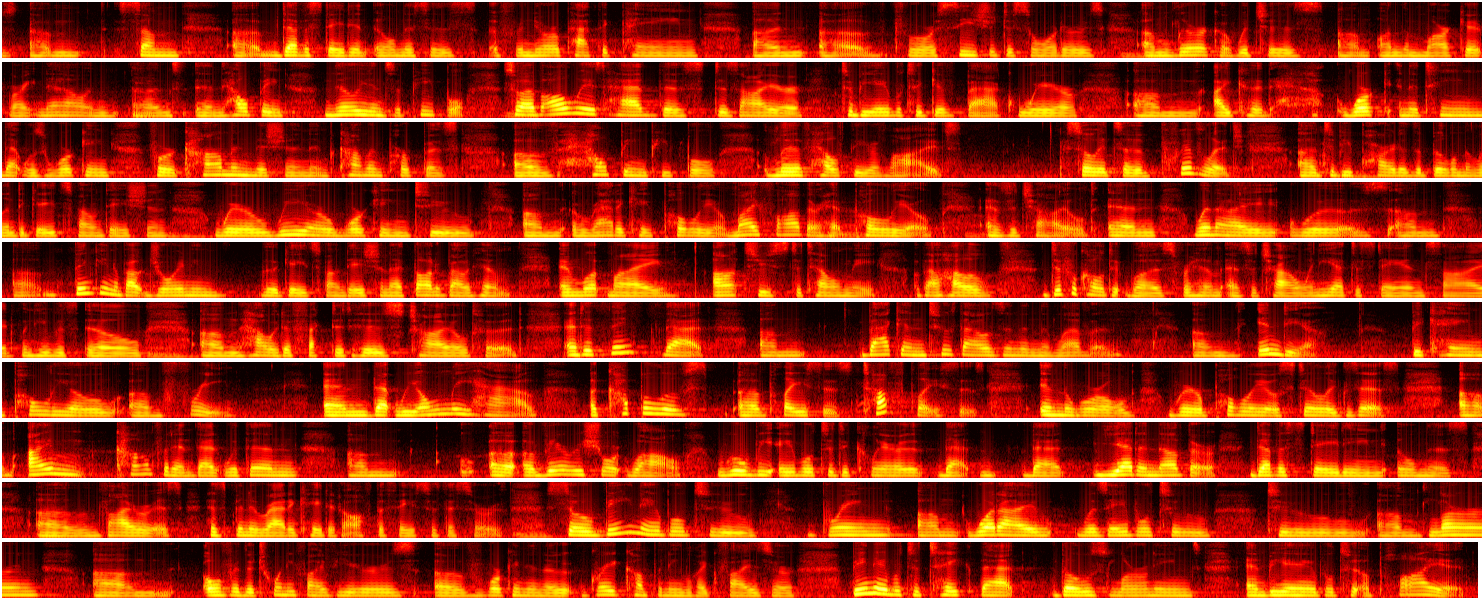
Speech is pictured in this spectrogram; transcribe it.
some um, devastating illnesses for neuropathic pain, uh, uh, for seizure disorders, um, Lyrica, which is um, on the market right now and, uh, and helping millions of people. So I've always had this desire to be able to give back where um, I could work in a team that was working for a common mission and common purpose of helping people live healthier lives. So it's a privilege uh, to be part of the Bill and Melinda Gates Foundation, where we are working to um, eradicate polio. My father had polio as a child, and when I was um, um, thinking about joining the Gates Foundation, I thought about him and what my aunts used to tell me about how difficult it was for him as a child when he had to stay inside, when he was ill, mm. um, how it affected his childhood. And to think that um, back in 2011, um, India became polio um, free, and that we only have a couple of uh, places, tough places in the world where polio still exists. Um, I'm confident that within um, a, a, very short while, we'll be able to declare that that yet another devastating illness, uh, virus, has been eradicated off the face of this earth. Yeah. So being able to bring um, what I was able to to um, learn um, over the 25 years of working in a great company like Pfizer, being able to take that those learnings and being able to apply it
